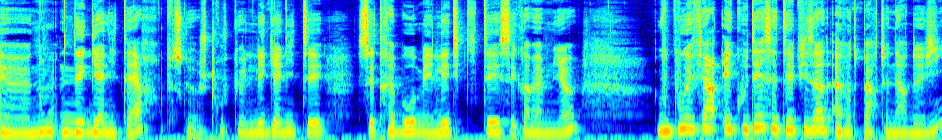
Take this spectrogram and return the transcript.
euh, non égalitaires, parce que je trouve que l'égalité c'est très beau, mais l'équité c'est quand même mieux, vous pouvez faire écouter cet épisode à votre partenaire de vie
